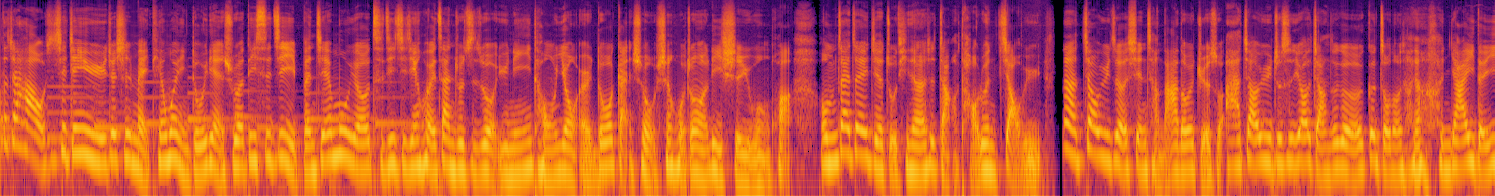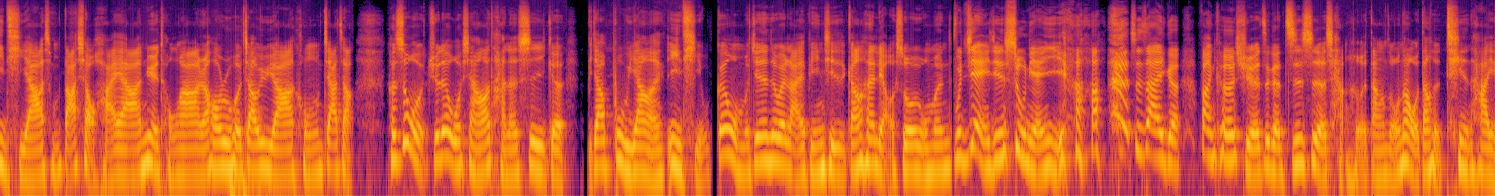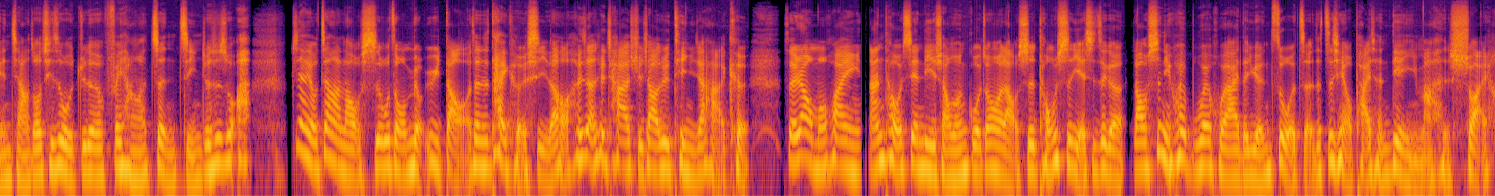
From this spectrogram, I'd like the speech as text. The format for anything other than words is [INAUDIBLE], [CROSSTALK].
大家好，我是谢金鱼，这是每天为你读一点书的第四季。本节目由慈济基金会赞助制作，与您一同用耳朵感受生活中的历史与文化。我们在这一节主题呢是讲讨论教育。那教育这个现场，大家都会觉得说啊，教育就是要讲这个各种的好像很压抑的议题啊，什么打小孩啊、虐童啊，然后如何教育啊、恐龙家长。可是我觉得我想要谈的是一个比较不一样的议题。跟我们今天这位来宾，其实刚才聊说，我们不见已经数年矣，[LAUGHS] 是在一个泛科学这个知识的场合当中。那我当时听他。演讲之后，其实我觉得非常的震惊，就是说啊，竟然有这样的老师，我怎么没有遇到啊？真是太可惜了，很想去他的学校去听一下他的课。所以，让我们欢迎南投县立爽文国中的老师，同时也是这个老师你会不会回来的原作者。这之前有拍成电影嘛，很帅。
